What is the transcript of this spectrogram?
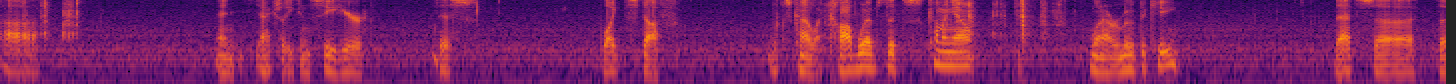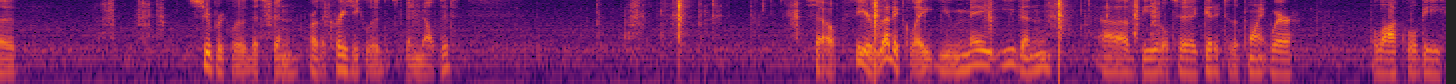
Uh, and actually you can see here this white stuff looks kind of like cobwebs that's coming out when I remove the key. That's uh, the super glue that's been, or the Krazy Glue that's been melted. So theoretically, you may even uh, be able to get it to the point where the lock will be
